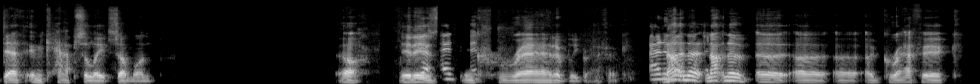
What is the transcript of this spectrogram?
death encapsulate someone. Oh it Yeah, is and- and- incredibly graphic. And not in a- not in a, a, a a graphic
